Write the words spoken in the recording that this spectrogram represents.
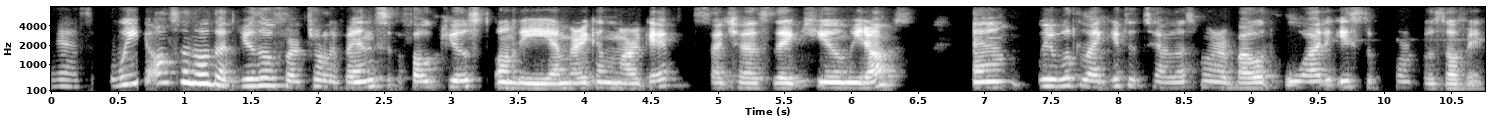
yes. We also know that you do virtual events focused on the american market such as the q meetups. And we would like you to tell us more about what is the purpose of it.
